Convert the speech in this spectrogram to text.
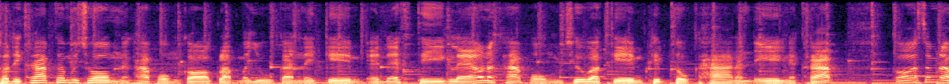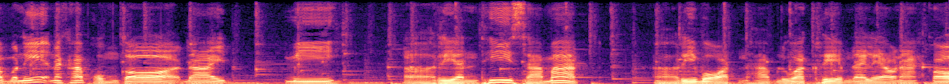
สวัสดีครับท่านผู้ชมนะครับผมก็กลับมาอยู่กันในเกม NFT อีกแล้วนะครับผมชื่อว่าเกมคริปโตคานั่นเองนะครับก็สำหรับวันนี้นะครับผมก็ได้มีเหรียญที่สามารถรีบอร์ดนะครับหรือว่าเคลมได้แล้วนะก็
